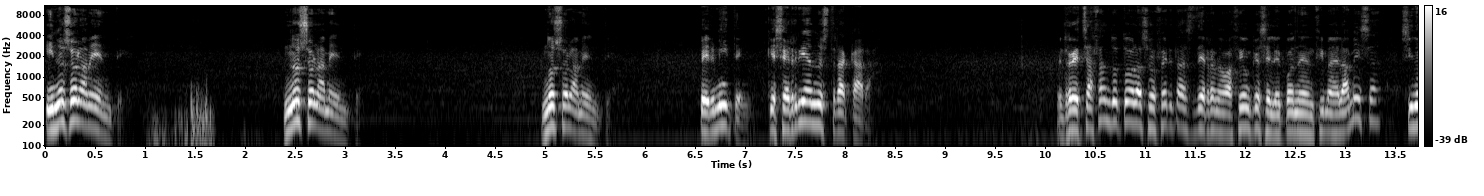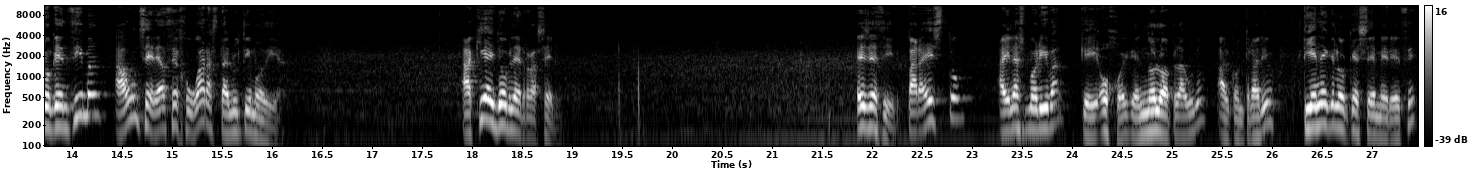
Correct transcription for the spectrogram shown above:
Y no solamente, no solamente, no solamente permiten que se rían nuestra cara rechazando todas las ofertas de renovación que se le ponen encima de la mesa, sino que encima aún se le hace jugar hasta el último día. Aquí hay doble rasero. Es decir, para esto, Ailas Moriba, que ojo, eh, que no lo aplaudo, al contrario, tiene lo que se merece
